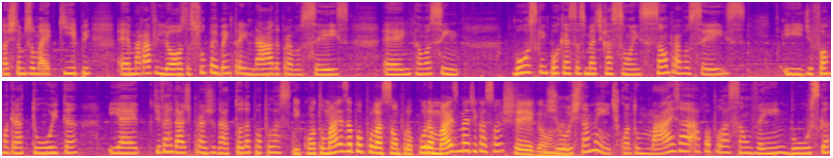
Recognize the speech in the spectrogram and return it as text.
nós temos uma equipe é, maravilhosa, super bem treinada para vocês. É, então, assim, busquem porque essas medicações são para vocês e de forma gratuita e é de verdade para ajudar toda a população. E quanto mais a população procura, mais medicações chegam. Né? Justamente. Né? Quanto mais a, a, população vem, busca,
